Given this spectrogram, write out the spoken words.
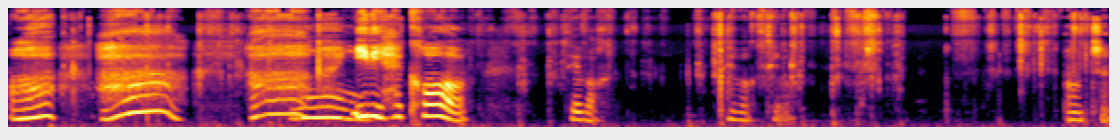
아, 아, 아, 오. 1위 해커. 대박. 대박, 대박. 아무튼,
